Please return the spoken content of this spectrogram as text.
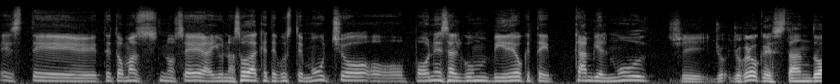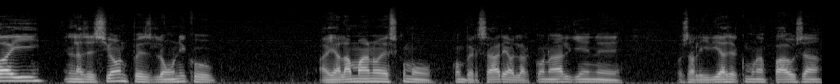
este te tomas no sé hay una soda que te guste mucho o pones algún video que te cambie el mood. Sí, yo, creo que estando ahí en la sesión, pues lo único ahí a la mano es como conversar y hablar con alguien, eh, o salir y hacer como una pausa.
